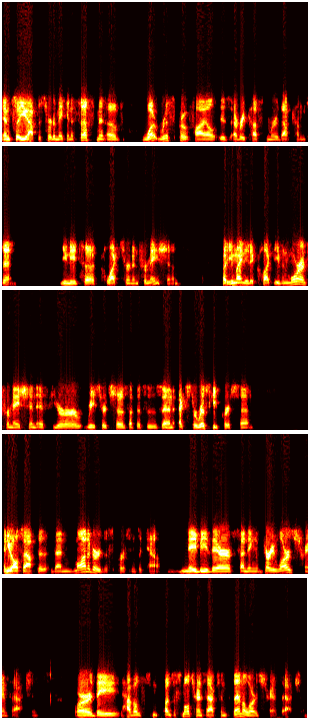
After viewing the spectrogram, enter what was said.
And so you have to sort of make an assessment of what risk profile is every customer that comes in. You need to collect certain information. but you might need to collect even more information if your research shows that this is an extra risky person. And you also have to then monitor this person's account. Maybe they're sending very large transactions, or they have a bunch of small transactions, then a large transaction.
